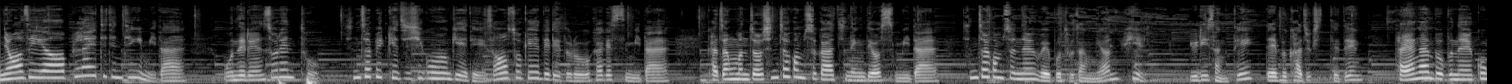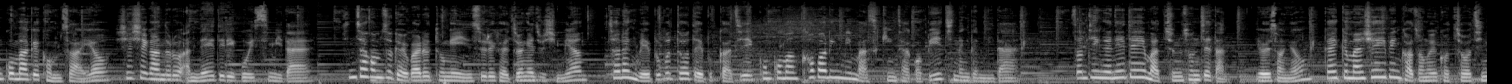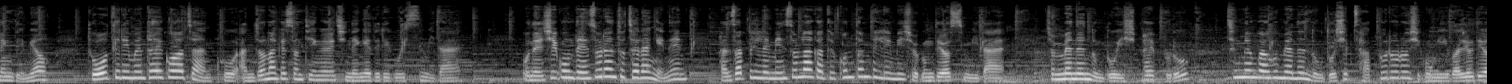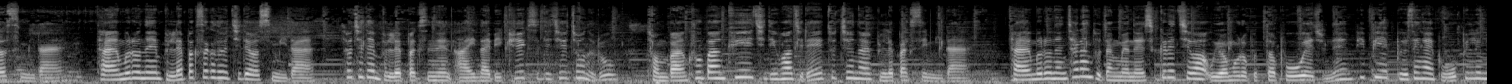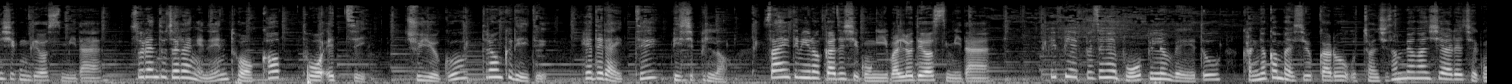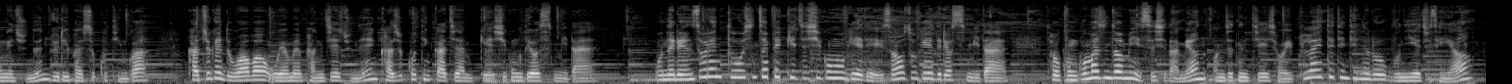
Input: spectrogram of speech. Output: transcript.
안녕하세요. 플라이트 틴팅입니다. 오늘은 소렌토 신차 패키지 시공 후기에 대해서 소개해 드리도록 하겠습니다. 가장 먼저 신차 검수가 진행되었습니다. 신차 검수는 외부 도장면, 휠, 유리 상태, 내부 가죽 시트 등 다양한 부분을 꼼꼼하게 검수하여 실시간으로 안내해 드리고 있습니다. 신차 검수 결과를 통해 인수를 결정해 주시면 차량 외부부터 내부까지 꼼꼼한 커버링 및 마스킹 작업이 진행됩니다. 썬팅은 헤드에 맞춤 손재단, 열성형, 깔끔한 쉐이빙 과정을 거쳐 진행되며 도어 트림은 탈거하지 않고 안전하게 썬팅을 진행해드리고 있습니다. 오늘 시공된 소렌토 차량에는 반사 필름인 솔라가드 퀀텀 필름이 적용되었습니다. 전면은 농도 28%, 측면과 후면은 농도 14%로 시공이 완료되었습니다. 다음으로는 블랙박스가 설치되었습니다. 설치된 블랙박스는 아이나비 QXD 7000으로 전방, 후방 QHD 화질의 투채널 블랙박스입니다. 다음으로는 차량 도장면을 스크래치와 오염으로부터 보호해주는 PPF 생활 보호 필름이 시공되었습니다. 소렌토 차량에는 도어 컵, 도어 엣지, 주유구, 트렁크 리드, 헤드라이트, 비시 필러, 사이드 미러까지 시공이 완료되었습니다. PPF 생활 보호 필름 외에도 강력한 발수 효과로 우천 시 선명한 시야를 제공해주는 유리 발수 코팅과 가죽의 노화와 오염을 방지해주는 가죽 코팅까지 함께 시공되었습니다. 오늘은 소렌토 신차 패키지 시공 후기에 대해서 소개해드렸습니다. 더 궁금하신 점이 있으시다면 언제든지 저희 플라이트 틴틴으로 문의해주세요.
